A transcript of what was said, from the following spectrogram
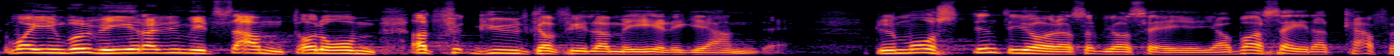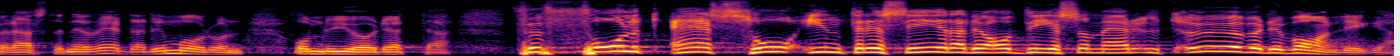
var involverad i mitt samtal om att Gud kan fylla med helig ande. Du måste inte göra som jag säger. Jag bara säger att kafferasten är räddad imorgon om du gör detta. För folk är så intresserade av det som är utöver det vanliga.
